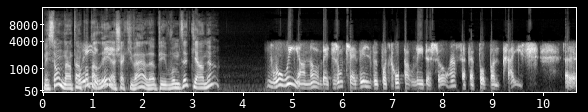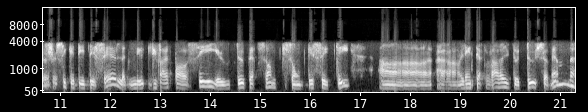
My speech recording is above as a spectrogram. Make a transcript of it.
mais ça, on n'entend Oui, pas parler oui. à chaque hiver. Là. Puis vous me dites qu'il y en a? Oui, oui, il y en a. Ben, disons que la ville veut pas trop parler de ça. Hein. Ça fait pas bonne presse. Euh, je sais qu'il y a des décès. L'hiver passé, il y a eu deux personnes qui sont décédées en, à l'intervalle de deux semaines.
